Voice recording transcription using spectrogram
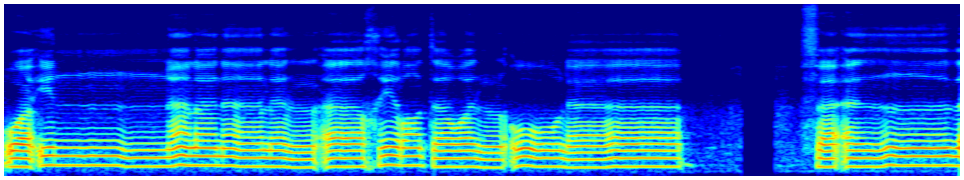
وإن لنا للآخرة والأولى فأنذرتكم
